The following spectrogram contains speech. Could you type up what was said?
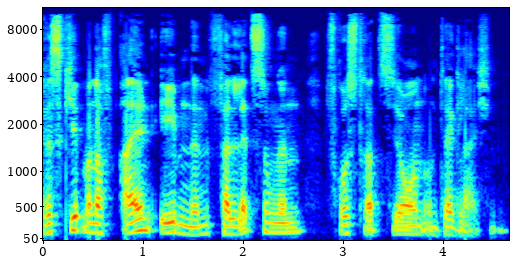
riskiert man auf allen Ebenen Verletzungen, Frustration und dergleichen.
